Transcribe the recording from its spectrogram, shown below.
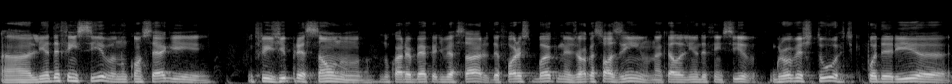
A linha defensiva não consegue infligir pressão no, no quarterback adversário. DeForest Buckner joga sozinho naquela linha defensiva. Grover Stewart, que poderia,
